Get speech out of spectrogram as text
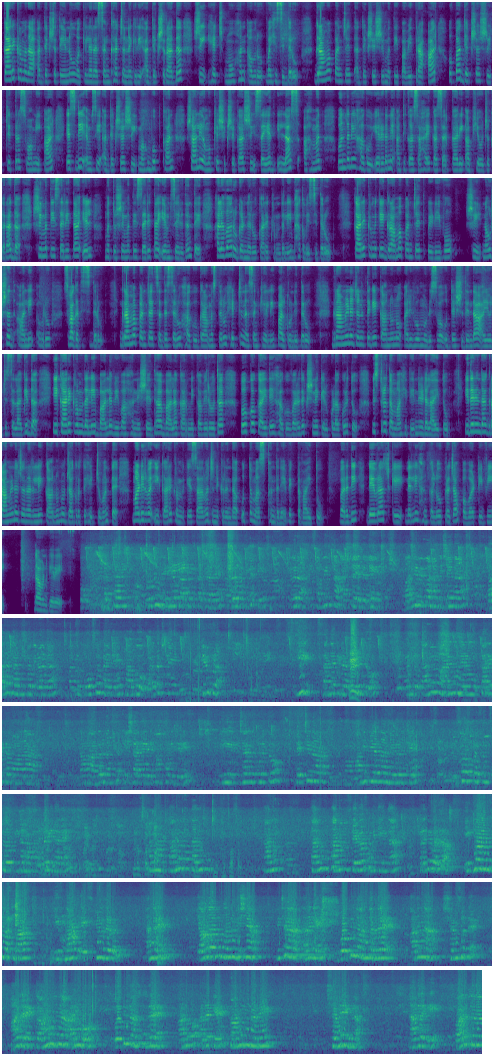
ಕಾರ್ಯಕ್ರಮದ ಅಧ್ಯಕ್ಷತೆಯನ್ನು ವಕೀಲರ ಸಂಘ ಚನ್ನಗಿರಿ ಅಧ್ಯಕ್ಷರಾದ ಶ್ರೀ ಎಚ್ ಮೋಹನ್ ಅವರು ವಹಿಸಿದ್ದರು. ಗ್ರಾಮ ಪಂಚಾಯತ್ ಅಧ್ಯಕ್ಷೆ ಶ್ರೀಮತಿ ಪವಿತ್ರ ಆರ್, ಉಪಾಧ್ಯಕ್ಷ ಶ್ರೀ ಚಿತ್ರಸ್ವಾಮಿ ಆರ್, ಎಸ್ಡಿಎಂಸಿ ಅಧ್ಯಕ್ಷ ಶ್ರೀ ಮಹಬೂಬ್ ಖಾನ್, ಶಾಲೆಯ ಮುಖ್ಯ ಶಿಕ್ಷಕ ಶ್ರೀ ಸೈಯದ್ ಇಲ್ಲಾಸ್ ಅಹಮದ್, ಒಂದನೇ ಹಾಗೂ ಎರಡನೇ ಅಧಿಕ ಸಹಾಯಕ ಸರ್ಕಾರಿ ಅಭಿಯೋಜಕರಾದ ಶ್ರೀಮತಿ ಸರಿತಾ ಎಲ್ ಮತ್ತು ಶ್ರೀಮತಿ ಸರಿತಾ ಎಂ ಸೇರಿದಂತೆ ಹಲವಾರು ಗಣ್ಯರು ಕಾರ್ಯಕ್ರಮದಲ್ಲಿ ಭಾಗವಹಿಸಿದ್ದರು. ಕಾರ್ಯಕ್ರಮಕ್ಕೆ ಗ್ರಾಮ ಪಂಚಾಯತ್ ಪಿಡಿಒ ಶ್ರೀ ನೌಷದ್ ಆಲಿ ಅವರು ಸ್ವಾಗತಿಸಿದರು. ಗ್ರಾಮ ಪಂಚಾಯತ್ ಸದಸ್ಯರು ಹಾಗೂ ಗ್ರಾಮಸ್ಥರು ಹೆಚ್ಚಿನ ಸಂಖ್ಯೆಯಲ್ಲಿ ಪಾಲ್ಗೊಂಡಿದ್ದರು. ಗ್ರಾಮೀಣ ಜನತೆಗೆ ಕಾನೂನು ಅರಿವು ಮೂಡಿಸುವ ಉದ್ದೇಶದಿಂದ ಆಯೋಜಿಸಲಾಗಿದ್ದ ಈ ಕಾರ್ಯಕ್ರಮದಲ್ಲಿ ಬಾಲ್ಯ ವಿವಾಹ ನಿಷೇಧ, ಬಾಲ ಕಾರ್ಮಿಕ ವಿರೋಧ, ಪೋಕೋ ಕಾಯ್ದೆ ಹಾಗೂ ವರದಕ್ಷಿಣೆ ಕಿರುಕುಳ ಕುರಿತು ವಿಸ್ತೃತ ಮಾಹಿತಿ ನೀಡಲಾಯಿತು. ಇದರಿಂದ ಗ್ರಾಮೀಣ ಜನರಲ್ಲಿ ಕಾನೂನು ಜಾಗೃತಿ ಹೆಚ್ಚುವಂತೆ ಮಾಡಿರುವ ಈ ಕಾರ್ಯಕ್ರಮಕ್ಕೆ ಸಾರ್ವಜನಿಕರಿಂದ ಉತ್ತಮ ಸ್ಪಂದನೆ ವ್ಯಕ್ತವಾಯಿತು. ವರದಿ ದೇವರಾಜ್ ಕೆ. ನೆಲ್ಲಿಹಂಕಲು, ಪ್ರಜಾಪವ ಟಿವಿ ದಾವಣಗೆರೆ. ಸರ್ಕಾರಿ ಒಂದು ಹಿರಿಯ ಪ್ರಾಥಮಿಕ ಶಾಲೆ ಅಗರಬನ್ನಿಹಟ್ಟಿ ಇವರ ಸಂಯುಕ್ತ ಆಶ್ರಯದಲ್ಲಿ ಬಾಲ್ಯ ವಿವಾಹ ನಿಷೇಧ ಬಾಲಕಾರ್ಮಿಕ ವಿರೋಧ ಮತ್ತು ಪೋಕ್ಸೋ ಕಾಯ್ದೆ ಹಾಗೂ ವರದಕ್ಷಿಣೆ ಕಿರುಕುಳ. ಈ ಸಂಗತಿಗಳ ಕುರಿತು ಒಂದು ಕಾನೂನು ಅರಿವು ನೆರವು ಕಾರ್ಯಕ್ರಮವನ್ನ ನಮ್ಮ ಅಗರಬನ್ನಿಹಟ್ಟಿ ಶಾಲೆಯಲ್ಲಿ ಹಾಕೊಂಡಿದ್ದೀರಿ ಈ ವಿಚಾರದ ಕುರಿತು ಹೆಚ್ಚಿನ ಮಾಹಿತಿಯನ್ನ ನೀಡೋದಕ್ಕೆ ರಿಸೋರ್ಸ್ ಪರ್ಸನ್ಸ್ ಈಗ ನಮ್ಮ ಜೊತೆಗಿದ್ದಾರೆ ಮೇಡಮ್ ಸ್ವಲ್ಪ ಹತ್ರ ಸ್ವಲ್ಪ. ತಾಲೂಕು ಕಾನೂನು ಸೇವಾ ಸಮಿತಿಯಿಂದ ಪ್ರತಿಫಲ ignorance of law is not excusable ಅಂದ್ರೆ ಯಾವ್ದಾದ್ರು ಒಂದು ವಿಷಯ ವಿಚಾರ ನನಗೆ ಗೊತ್ತಿಲ್ಲ ಅಂತಂದ್ರೆ ಅದನ್ನ ಕ್ಷಮಿಸುತ್ತೆ. ಆದರೆ ಕಾನೂನಿನ ಅರಿವು ಗೊತ್ತಿಲ್ಲ ಅಂತಂದ್ರೆ ಅದು ಅದಕ್ಕೆ ಕಾನೂನಿನಲ್ಲಿ ಕ್ಷಮೆ ಇಲ್ಲ. ಹಾಗಾಗಿ ಭಾರತದ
